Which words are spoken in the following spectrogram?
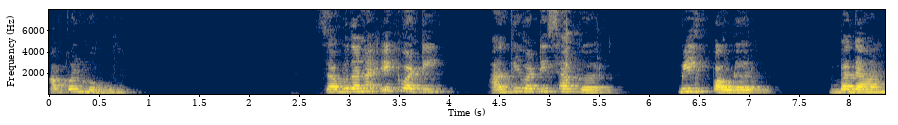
आपण बघू. साबुदाणा एक वाटी अर्धी वाटी साखर मिल्क पावडर बदाम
